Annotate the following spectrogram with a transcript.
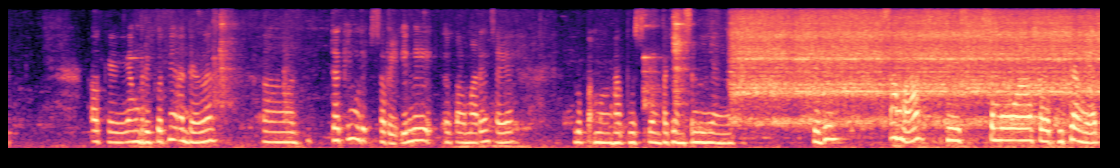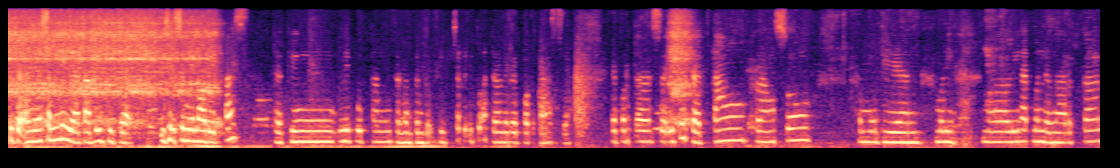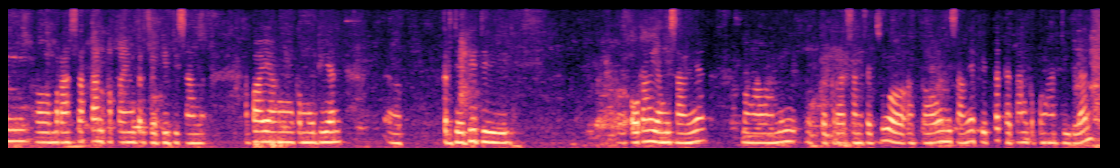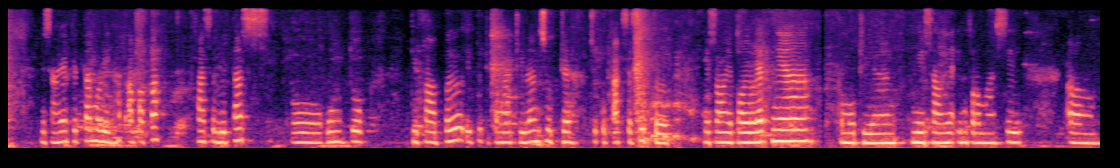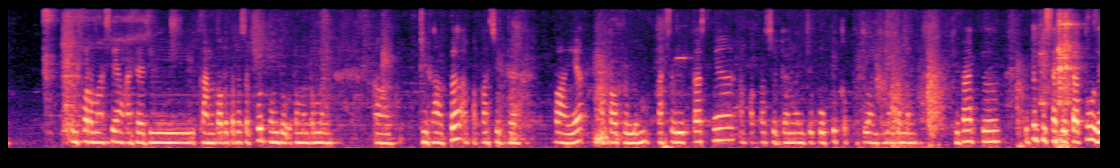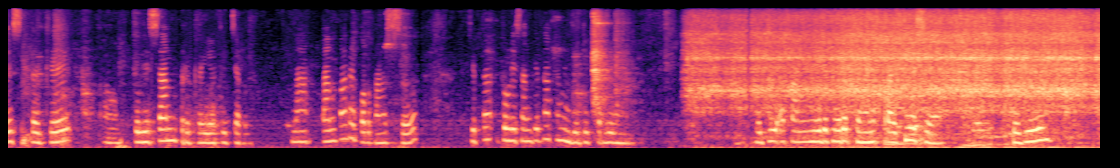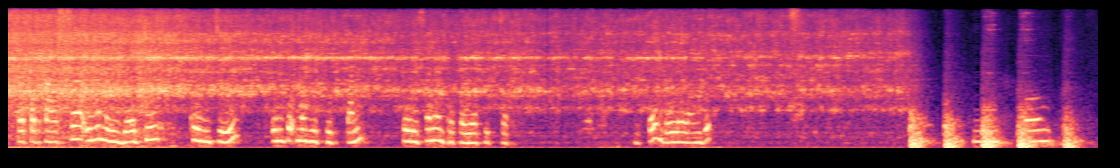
Oke, yang berikutnya adalah uh, daging. Sorry, ini uh, kemarin saya lupa menghapus yang bagian seninya ya. Jadi sama di semua bidang ya, tidak hanya seni ya, tapi juga isu minoritas daging liputan dalam bentuk feature itu adalah reportase. Reportase itu datang langsung kemudian melihat, melihat mendengarkan, e, merasakan apa yang terjadi di sana, apa yang kemudian e, terjadi di e, orang yang misalnya mengalami kekerasan seksual atau misalnya kita datang ke pengadilan, misalnya kita melihat apakah fasilitas untuk difabel itu di pengadilan sudah cukup aksesibel. Misalnya toiletnya, kemudian misalnya informasi um, informasi yang ada di kantor tersebut untuk teman-teman uh, difabel apakah sudah layak atau belum fasilitasnya apakah sudah mencukupi kebutuhan teman-teman difabel itu bisa kita tulis sebagai um, tulisan bergaya feature. Nah, tanpa reportase kita tulisan kita akan menjadi kering. Jadi akan mirip-mirip dengan strike ya. Jadi reportase ini menjadi kunci untuk menghidupkan tulisan yang bergaya picture. Oke, boleh lanjut. Um,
